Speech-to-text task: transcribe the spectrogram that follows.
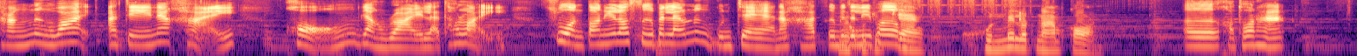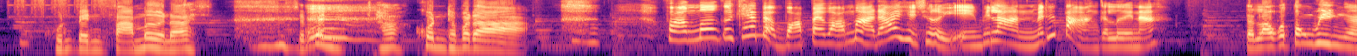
ครั้งหนึ่งว่าอาเจเนี่ยขายของอย่างไรและเท่าไหร่ ส่วนตอนนี้เราซื้อไปแล้วหนึ่งกุญแจนะคะซื้อแบตเตอรี่เพิ่มแกงคุณไม่ลดน้ำก่อน เออ ขอโทษฮะ คุณเป็นฟาร์มเมอร์นะฉันเป็นคนธรรมดา ฟาร์มเมอร์ก็แค่แบบวับไปวับมาได้เฉยๆเองพี่ลันไม่ได้ต่างกันเลยนะ แต่เราก็ต้องวิ่งไง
